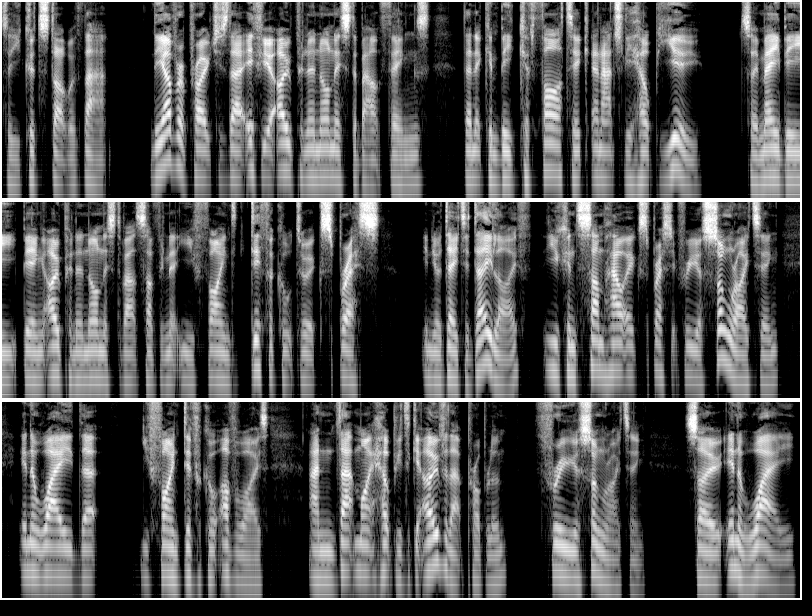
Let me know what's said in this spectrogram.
So you could start with that. The other approach is that if you're open and honest about things, then it can be cathartic and actually help you. So maybe being open and honest about something that you find difficult to express in your day to day life, you can somehow express it through your songwriting in a way that you find difficult otherwise. And that might help you to get over that problem through your songwriting. So, in a way,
